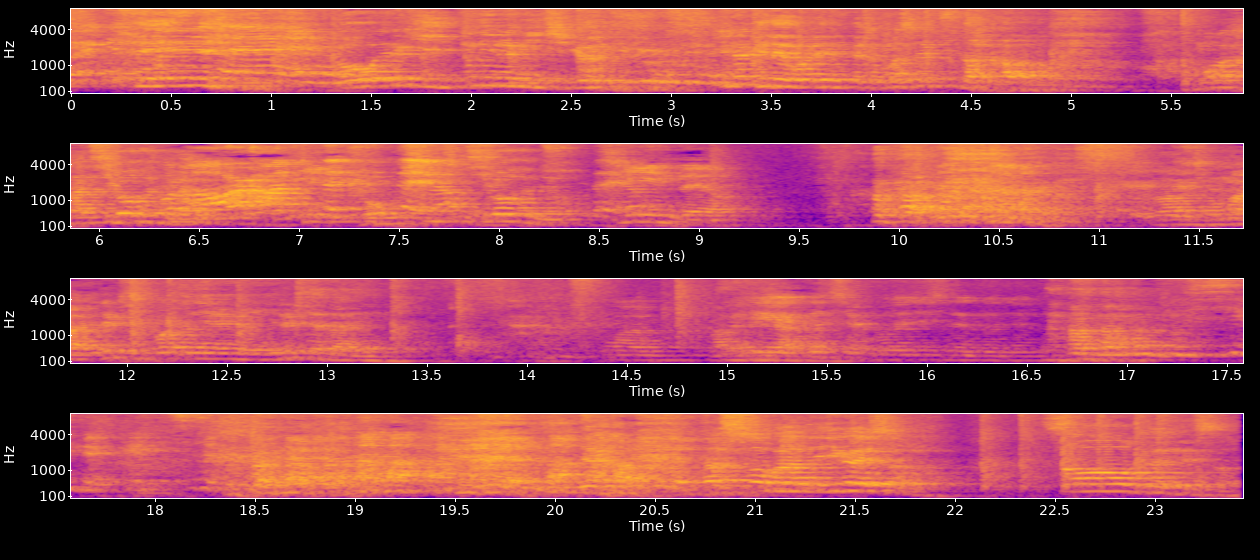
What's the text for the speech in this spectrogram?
왜 이렇게 케일이? 너 이렇게 이쁜 이름이 지금 이렇게 돼버리니까 정말 슬프다. 뭔가 간지거든요. 아 아닌데 근데요? 싫거든요. 근데요? T인데요 아 정말 이렇게 이뻤던 이름이 이렇게 되다니. 어, 우리가 끝을 보여주시는 거죠. 무식의 끝이. 야, 나 수업 하는데 이거 했어. 써 그거 했어.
